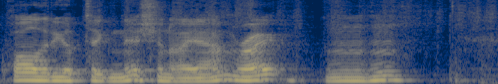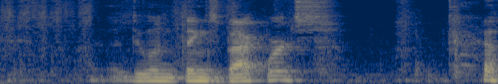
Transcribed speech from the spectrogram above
quality of technician I am, right? Mm-hmm. Doing things backwards.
